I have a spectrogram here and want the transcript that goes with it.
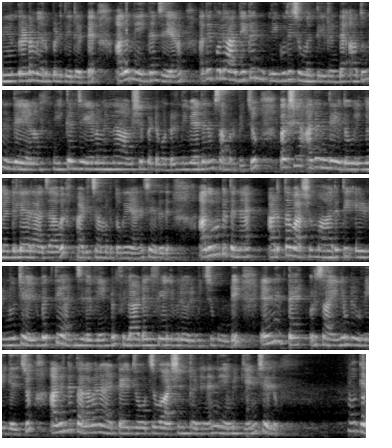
നിയന്ത്രണം ഏർപ്പെടുത്തിയിട്ടുണ്ട്. അത് നീക്കം ചെയ്യണം. അതേപോലെ അധിക നികുതി ചുമത്തിയിട്ടുണ്ട്. അതും എന്ത് ചെയ്യണം? നീക്കം ചെയ്യണം എന്ന് ആവശ്യപ്പെട്ടുകൊണ്ട് ഒരു നിവേദനം സമർപ്പിച്ചു. പക്ഷെ അതെന്ത് ചെയ്തു? ഇംഗ്ലണ്ടിലെ രാജാവ് അടിച്ചമർത്തുകയാണ് ചെയ്തത്. അതുകൊണ്ട് തന്നെ അടുത്ത വർഷം ആയിരത്തി എഴുന്നൂറ്റി എഴുപത്തി അഞ്ചിൽ വീണ്ടും ഫിലാഡൽഫിയയിൽ ഇവർ ഒരുമിച്ച് കൂടി. എന്നിട്ട് ഒരു സൈന്യം രൂപീകരിച്ചു. അതിന്റെ തലവനായിട്ട് ജോർജ് വാഷിംഗ്ടണിനെ നിയമിക്കുകയും ചെയ്തു. ഓക്കെ.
